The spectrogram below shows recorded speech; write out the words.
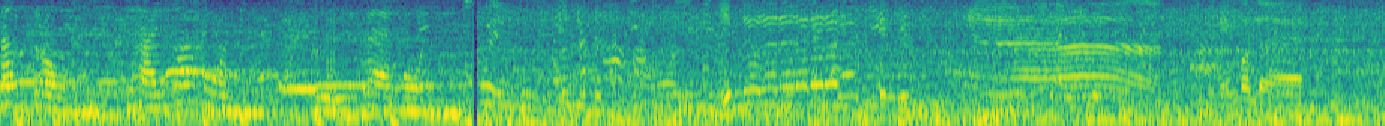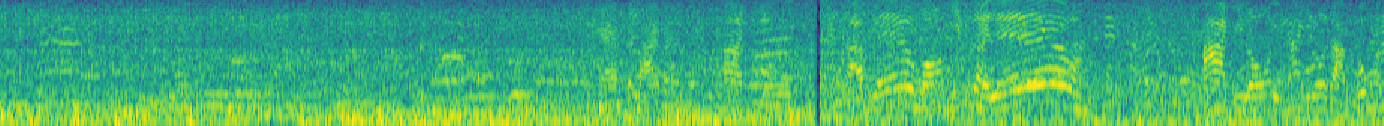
ตั้งตรง ใช้ผ้ามนหรือแปรมนยิ้มเร็วเร็วเร็วเร็วเร็วยิ้มยิ้มอ่าเห็นหมดเลย กล้องมัน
